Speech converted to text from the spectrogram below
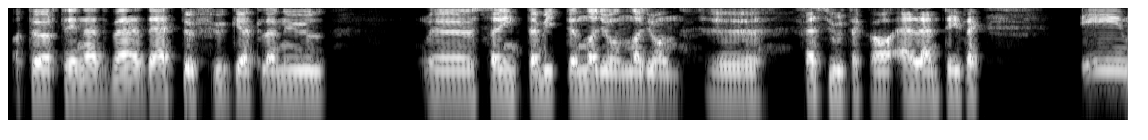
a történetbe, de ettől függetlenül szerintem itt nagyon-nagyon feszültek a ellentétek. Én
